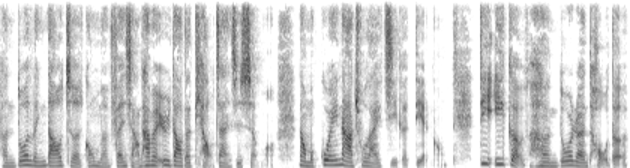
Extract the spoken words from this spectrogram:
很多领导者跟我们分享他们遇到的挑战是什么。那我们归纳出来几个点哦。第一个，很多人投的，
